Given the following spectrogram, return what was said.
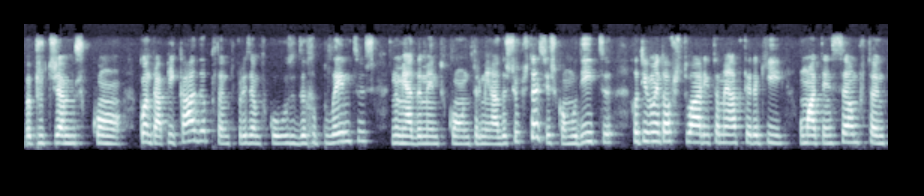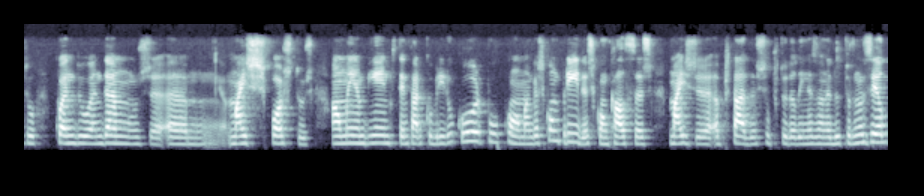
protejamos com contra a picada, portanto, por exemplo, com o uso de repelentes, nomeadamente com determinadas substâncias, como o DIT. Relativamente ao vestuário, também há que ter aqui uma atenção, portanto, quando andamos um, mais expostos ao meio ambiente, tentar cobrir o corpo com mangas compridas, com calças mais uh, apertadas, sobretudo ali na zona do tornozelo,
